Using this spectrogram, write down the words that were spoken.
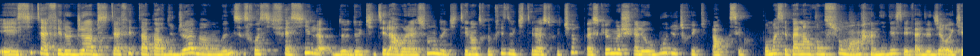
Et si tu as fait le job, si tu as fait ta part du job, à un moment donné, ce sera aussi facile de, de quitter la relation, de quitter l'entreprise, de quitter la structure, parce que moi, je suis allée au bout du truc. Alors, c'est, pour moi, c'est pas l'intention. Hein. L'idée, c'est pas de dire, ok,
